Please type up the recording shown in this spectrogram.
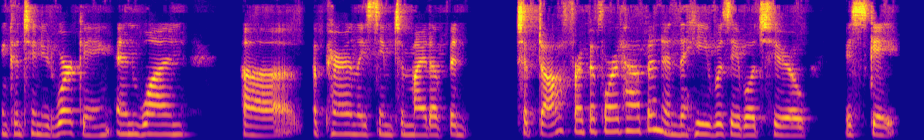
and continued working, and one uh, apparently seemed to might have been tipped off right before it happened, and that he was able to escape.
